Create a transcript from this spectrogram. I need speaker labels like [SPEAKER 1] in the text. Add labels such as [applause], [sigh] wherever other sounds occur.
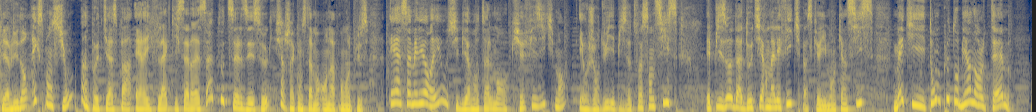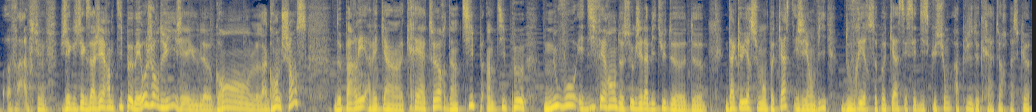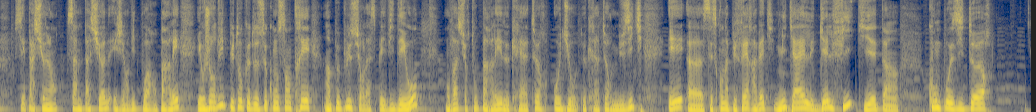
[SPEAKER 1] Bienvenue dans Expansion, un podcast par Eric Flack qui s'adresse à toutes celles et ceux qui cherchent à constamment en apprendre plus et à s'améliorer aussi bien mentalement que physiquement. Et aujourd'hui, épisode 66, épisode à deux tiers maléfique parce qu'il manque un 6, mais qui tombe plutôt bien dans le thème. J'exagère un petit peu, mais aujourd'hui, j'ai eu le grand, la grande chance de parler avec un créateur d'un type un petit peu nouveau et différent de ceux que j'ai l'habitude de, d'accueillir sur mon podcast. Et j'ai envie d'ouvrir ce podcast et ces discussions à plus de créateurs parce que c'est passionnant, ça me passionne et j'ai envie de pouvoir en parler. Et aujourd'hui, plutôt que de se concentrer un peu plus sur l'aspect vidéo, on va surtout parler de créateurs audio, de créateurs musique. Et euh, c'est ce qu'on a pu faire avec Michael Gelfi, qui est un compositeur,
